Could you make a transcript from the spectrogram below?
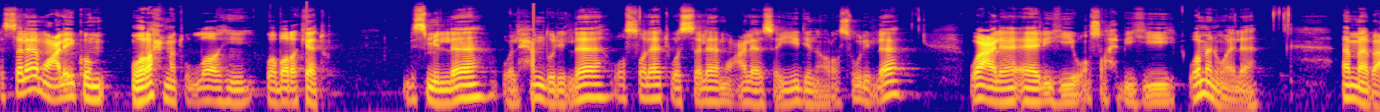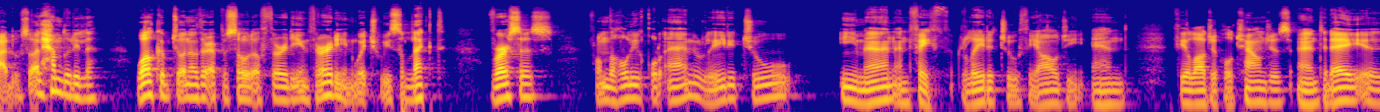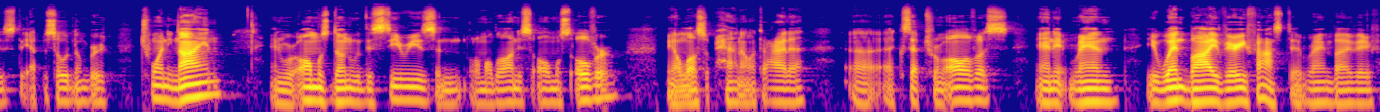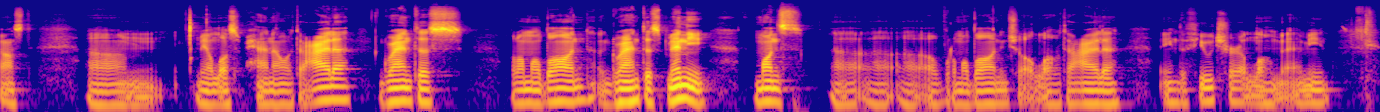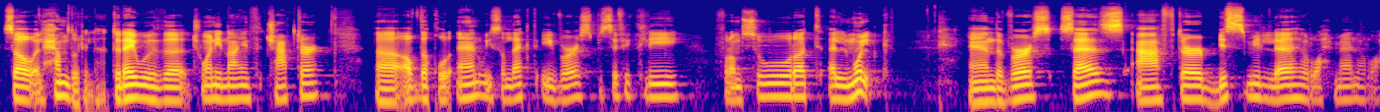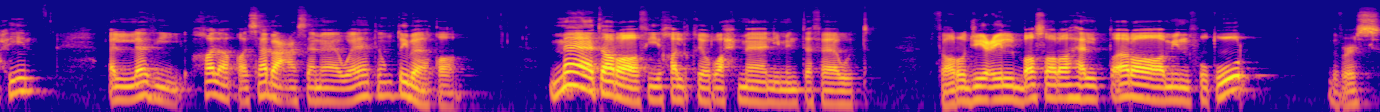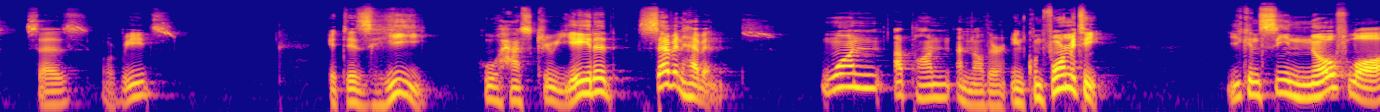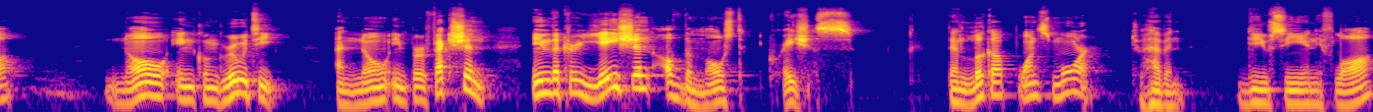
السلام عليكم ورحمة الله وبركاته. بسم الله والحمد لله والصلاة والسلام على سيدنا رسول الله وعلى آله وصحبه ومن والاه. أما بعد. So Alhamdulillah, welcome to another episode of 30 and 30 in which we select verses from the Holy Quran related to Iman and faith, related to theology and theological challenges. And today is the episode number 29, and we're almost done with this series, and Ramadan is almost over. May Allah subhanahu wa ta'ala uh, accept from all of us. And it ran, it went by very fast. It ran by very fast. Um, may Allah subhanahu wa ta'ala grant us Ramadan, grant us many months uh, uh, of Ramadan, inshallah ta'ala, in the future. Allahumma ameen. So, Alhamdulillah. Today, with the 29th chapter of the Quran, we select a verse specifically from Surah Al Mulk. And the verse says, after Bismillah ar-Rahman ar-Rahim, الذي خلق سبع سماوات طباقا ما ترى في خلق الرحمن من تفاوت فارجع البصر هل ترى من فطور The verse says or reads It is He who has created seven heavens, one upon another in conformity. You can see no flaw, no incongruity, and no imperfection in the creation of the most gracious. Then look up once more to heaven. Do you see any flaw?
